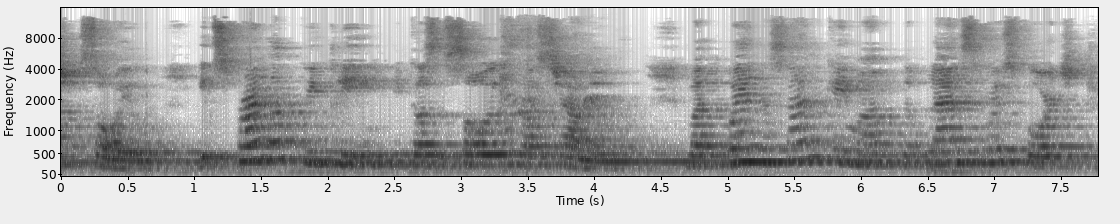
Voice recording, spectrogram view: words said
Soil. It sprang up quickly because the soil was shallow. But when the sun came up, the plants were scorched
